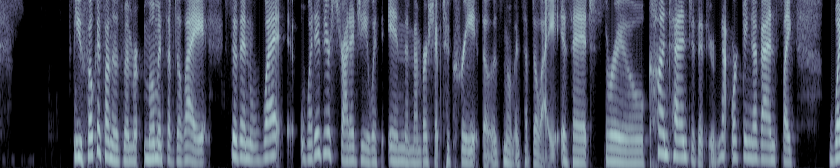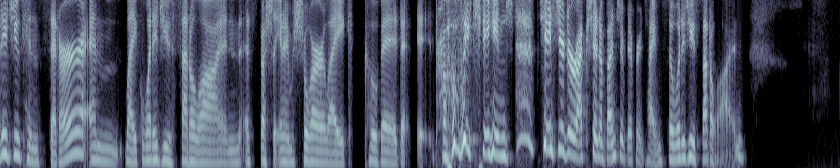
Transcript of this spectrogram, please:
you focus on those mem- moments of delight. So then what what is your strategy within the membership to create those moments of delight? Is it through content? Is it through networking events? Like what did you consider and like what did you settle on especially and i'm sure like covid probably changed changed your direction a bunch of different times. So what did you settle on?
